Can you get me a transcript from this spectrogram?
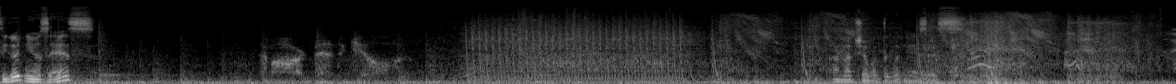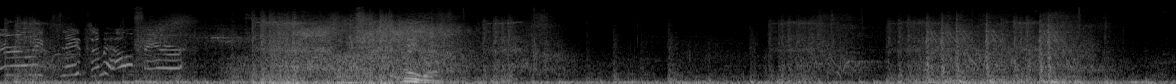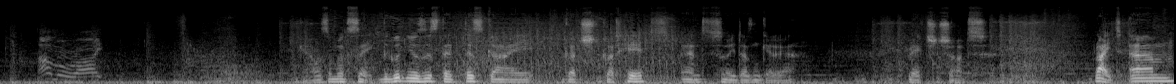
The good news is I'm a hard man to kill. I'm not sure what the good news is. Okay, I was about to say the good news is that this guy got got hit, and so he doesn't get a reaction shot. Right. Um.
